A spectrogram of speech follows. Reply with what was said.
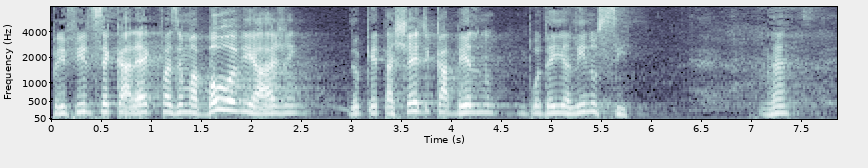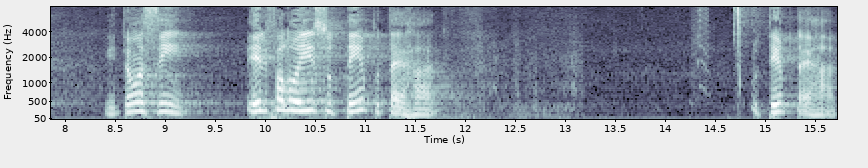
Prefiro ser careca e fazer uma boa viagem do que estar tá cheio de cabelo e não poder ir ali no si. Né? Então, assim, ele falou isso, o tempo está errado. O tempo está errado.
